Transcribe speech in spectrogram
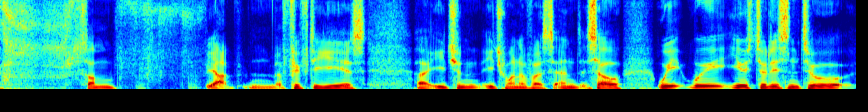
some yeah 50 years uh, each and each one of us and so we we used to listen to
